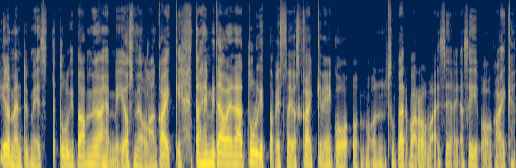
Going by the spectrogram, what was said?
ilmentymiä sitten tulkitaan myöhemmin, jos me ollaan kaikki, tai mitä on enää tulkittavissa, jos kaikki niin kuin on supervarovaisia ja siivoo kaiken.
